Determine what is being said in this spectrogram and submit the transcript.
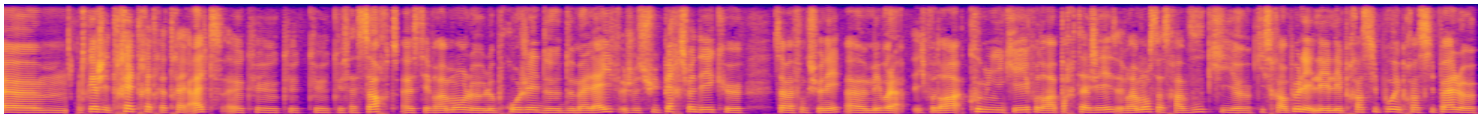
Euh, en tout cas, j'ai très très très très hâte euh, que, ça sorte. Euh, c'est vraiment le, projet de, ma life. Je suis persuadée que ça va fonctionner. mais voilà, il faudra communiquer, il faudra partager. Vraiment, ça sera vous qui, qui serez un peu les, principaux et principales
